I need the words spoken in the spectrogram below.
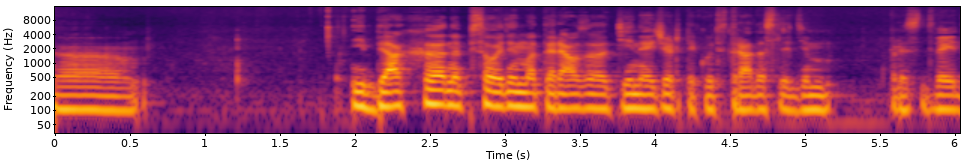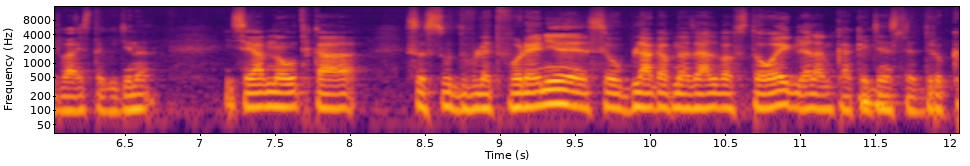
А, и бях написал един материал за тинейджерите, които трябва да следим през 2020 година. И сега много така с удовлетворение се облягам назад в стола и гледам как един след друг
